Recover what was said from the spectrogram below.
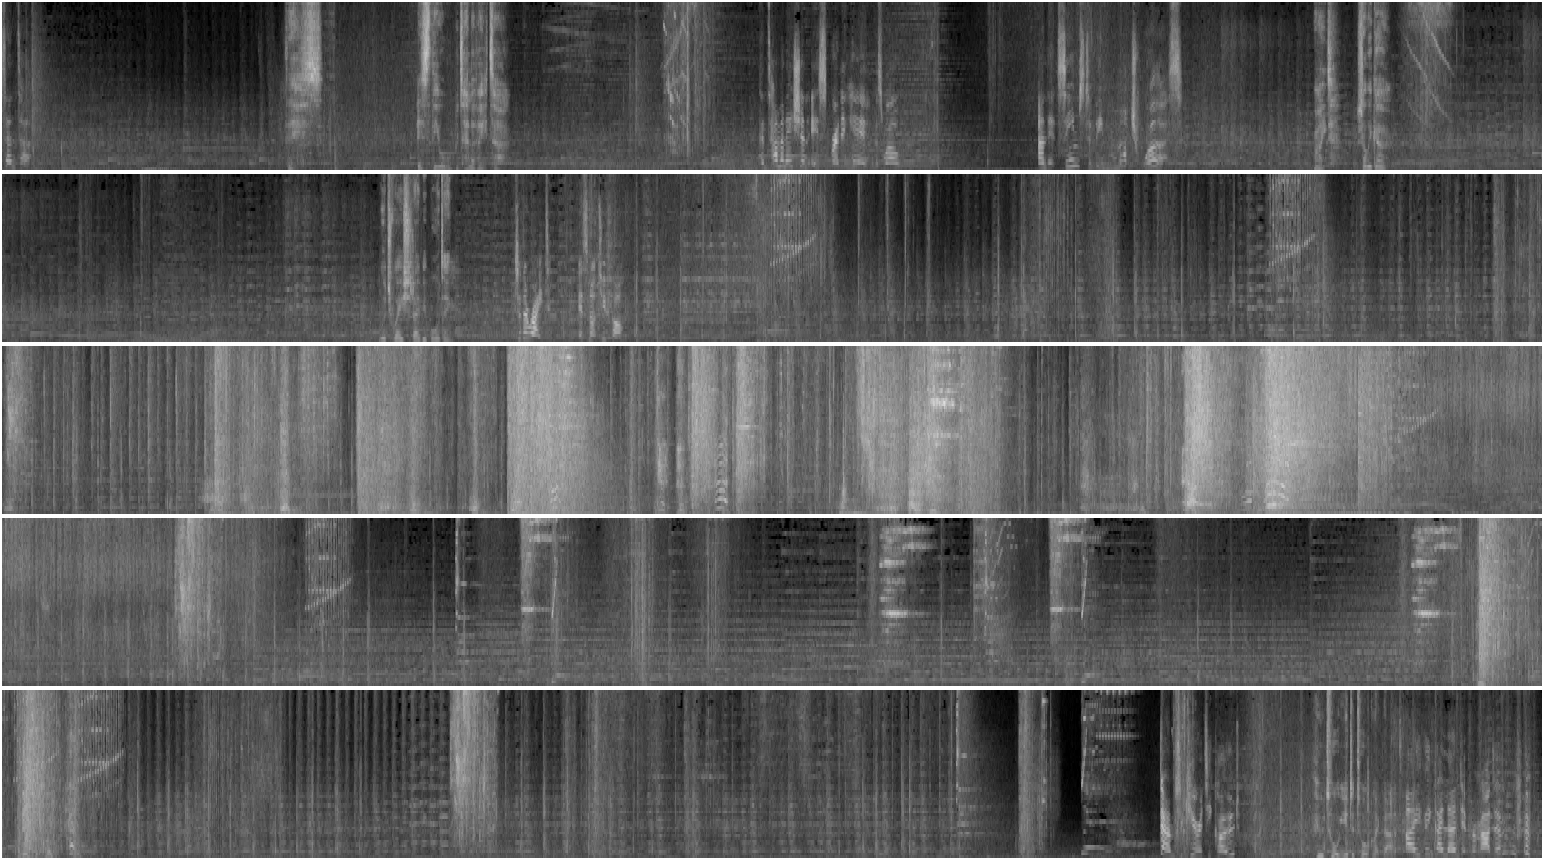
Center. This is the orbit elevator. Contamination is spreading here as well. And it seems to be much worse. Right, shall we go? Which way should I be boarding? To the right. It's not too far. Security code. Who taught you to talk like that? I think I learned it from Adam.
